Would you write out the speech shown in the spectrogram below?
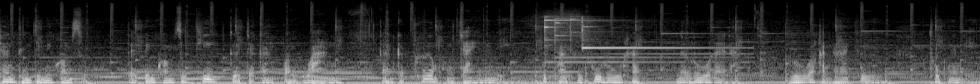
ฉันถึงจะมีความสุข แต่เป็นความสุขที่เกิดจากการปล่อยวาง การกระเพื่อมของใจนั่นเองพุทธะคือผู้รู้ครับและรู้อะไรล่ะรู้ว่าขันธ์ห้าคือทุกข์นั่นเอง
